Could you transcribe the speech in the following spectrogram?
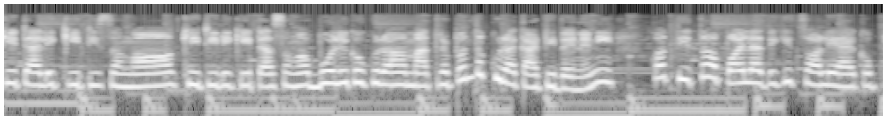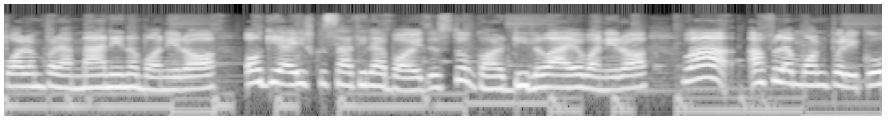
केटाले केटीसँग केटीले केटासँग बोलेको कुरामा मात्र पनि त कुरा काटिँदैन नि। कति त पहिलादेखि चलिआएको परम्परा मानेन भनेर अघि आयुषको साथीलाई भए जस्तो घर ढिलो आयो भनेर वा आफूलाई मन परेको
